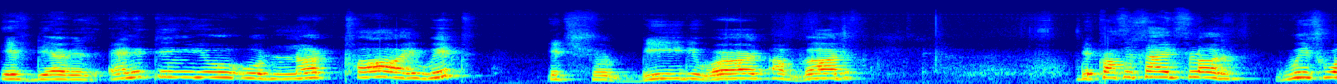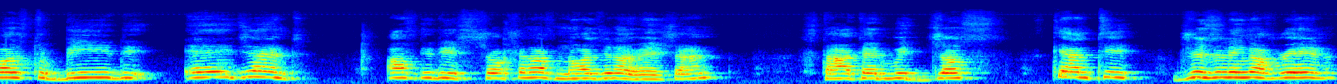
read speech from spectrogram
if there is anything you would not toy with, it should be the word of God. The prophesied flood, which was to be the agent of the destruction of Noah's generation, started with just scanty drizzling of rain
